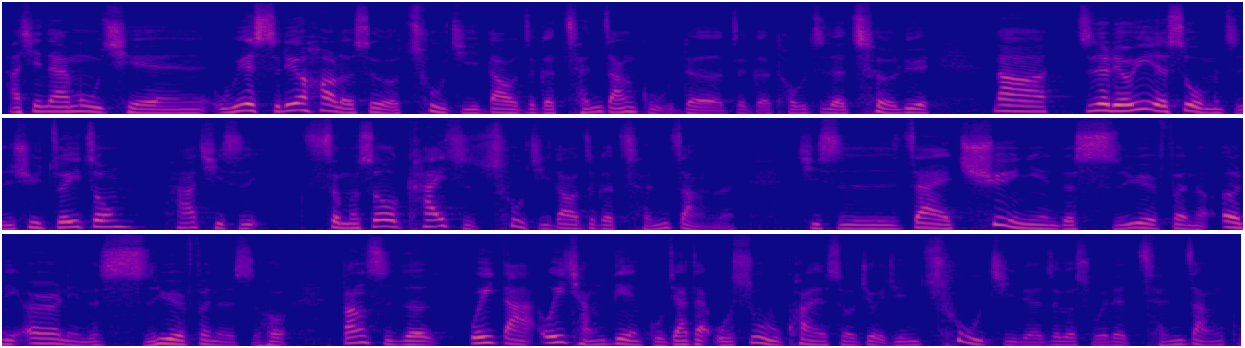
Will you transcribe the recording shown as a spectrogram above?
它现在目前五月十六号的时候有触及到这个成长股的这个投资的策略。那值得留意的是，我们只是去追踪它，其实。什么时候开始触及到这个成长呢？其实，在去年的十月份呢，二零二二年的十月份的时候，当时的威达威强电股价在五十五块的时候，就已经触及了这个所谓的成长股。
